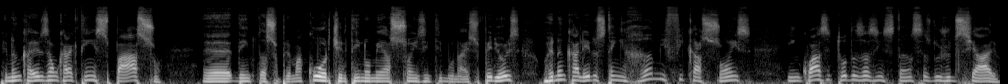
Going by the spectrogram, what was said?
Renan Calheiros é um cara que tem espaço é, dentro da Suprema Corte, ele tem nomeações em tribunais superiores. O Renan Calheiros tem ramificações em quase todas as instâncias do judiciário.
